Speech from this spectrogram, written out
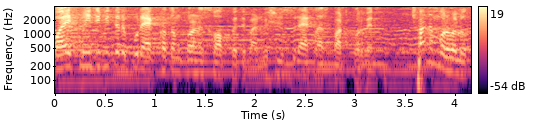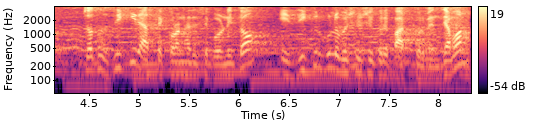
কয়েক মিনিটের ভিতরে পুরো এক খতম কোরআনের সব পেতে পারেন। বেশি সূরা ইখলাস পাঠ করবেন। ছয় নম্বর হলো, যত জিকির আছে কোরআন হাদিসে বর্ণিত, এই জিকিরগুলো বেশি বেশি করে পাঠ করবেন। যেমন,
